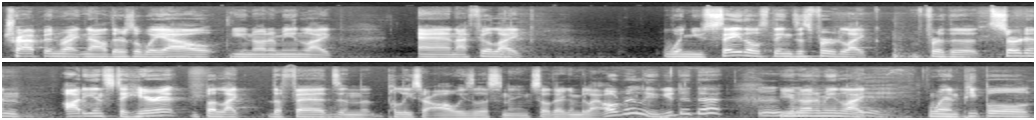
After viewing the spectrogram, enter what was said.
trapping right now, there's a way out. You know what I mean? Like, and I feel like when you say those things, it's for like for the certain audience to hear it, but like the feds and the police are always listening, so they're gonna be like, "Oh, really? You did that?" You know what I mean? Like Yeah. when people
